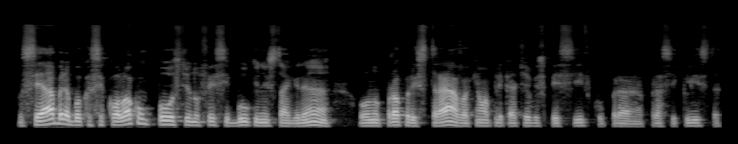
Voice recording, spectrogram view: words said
você abre a boca, você coloca um post no Facebook, no Instagram, ou no próprio Strava, que é um aplicativo específico para ciclista,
